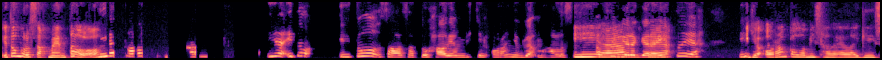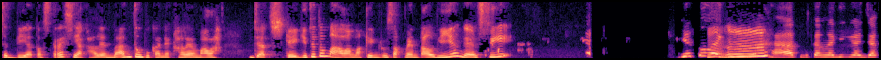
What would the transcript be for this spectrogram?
itu ngerusak mental loh Iya, kalau- iya itu itu salah satu hal yang bikin orang juga males Iya, gara-gara kayak- itu ya. Ya orang kalau misalnya lagi sedih atau stres ya kalian bantu bukannya kalian malah judge kayak gitu tuh malah makin rusak mental dia gak sih? Dia tuh lagi Mm-mm. curhat, bukan lagi ngajak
